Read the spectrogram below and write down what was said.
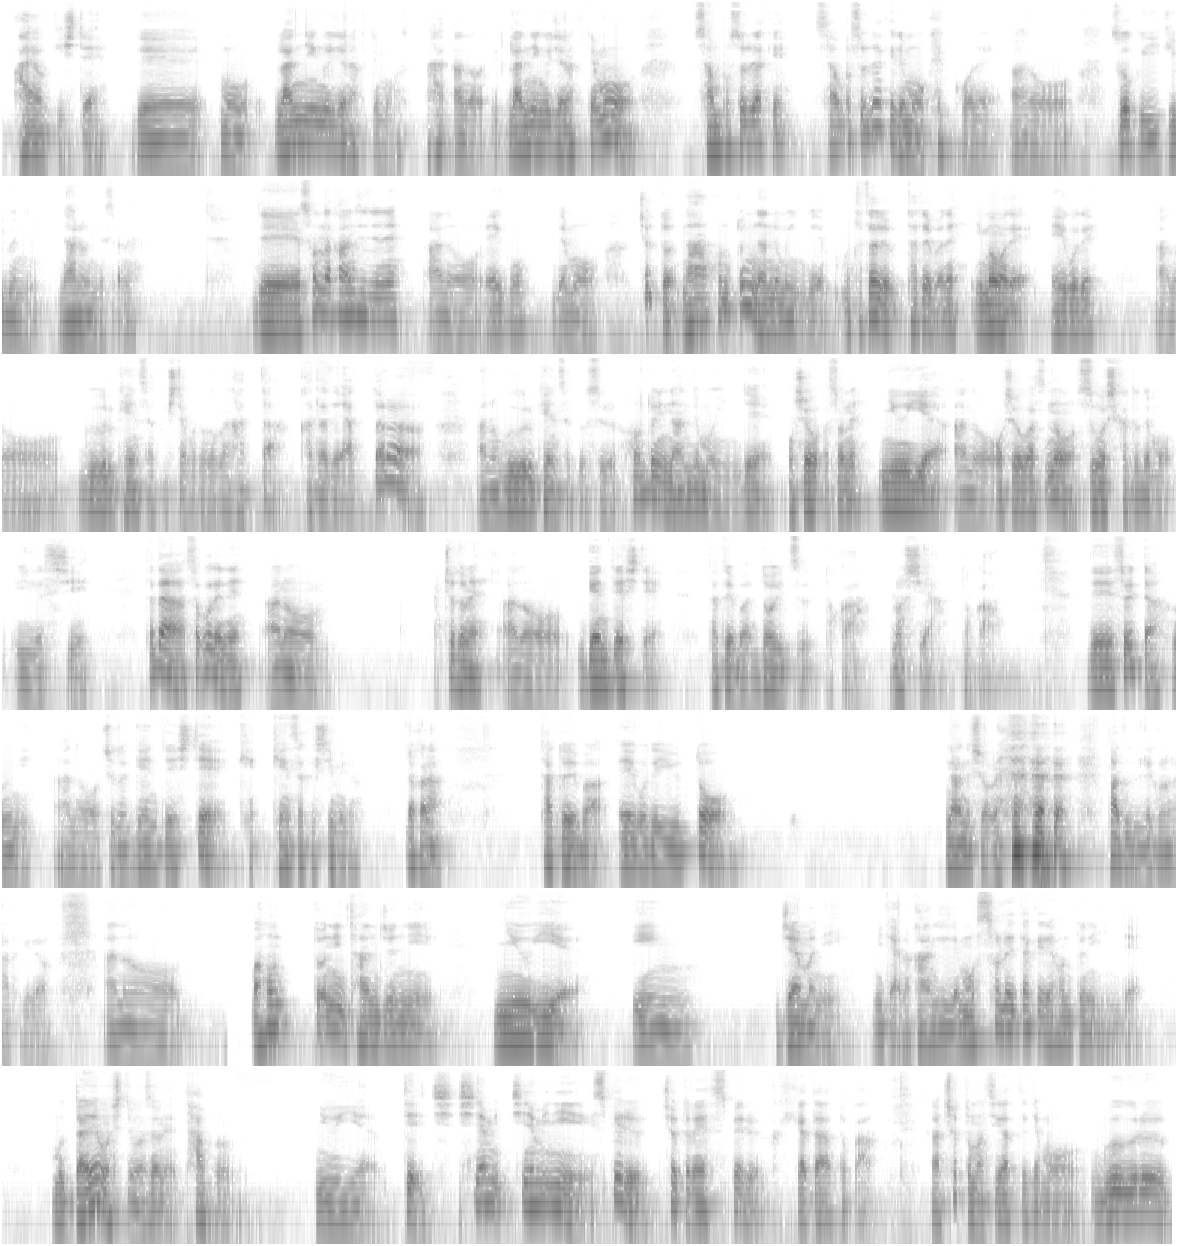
早起きして、で、もう、ランニングじゃなくても、あの、ランニングじゃなくても、散歩するだけ、散歩するだけでも結構ね、あの、すごくいい気分になるんですよね。で、そんな感じでね、あの、英語でも、ちょっとな、本当に何でもいいんで、例えば、例えばね、今まで英語で、あの、Google 検索したことがなかった方であったら、あの、Google 検索する。本当に何でもいいんで、お正月、そのね、ニューイヤー、あの、お正月の過ごし方でもいいですし、ただ、そこでね、あの、ちょっとね、あの、限定して、例えばドイツとか、ロシアとか、で、そういった風に、あの、ちょっと限定して検索してみる。だから、例えば、英語で言うと、なんでしょうね パッと出てこなかったけど、あの、まあ、本当に単純に、New Year in Germany みたいな感じで、もうそれだけで本当にいいんで、もう誰も知ってますよね、多分。ニューイヤー。で、ちなみに、ちなみに、スペル、ちょっとね、スペル書き方とかがちょっと間違ってても、Google、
